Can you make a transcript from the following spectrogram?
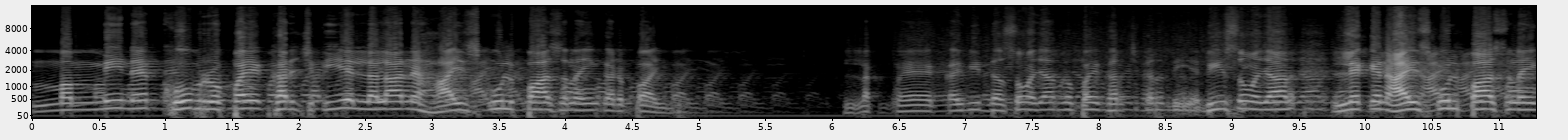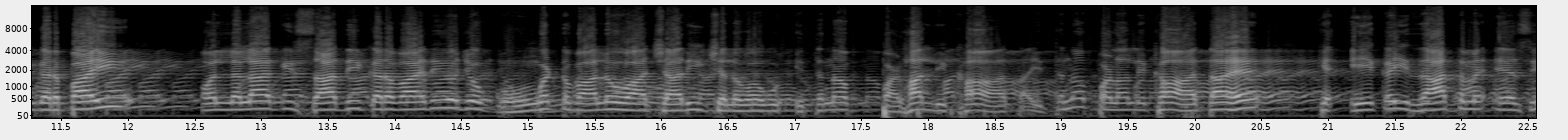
मम्मी ने खूब रुपए खर्च किए, लला ने हाई स्कूल पास नहीं कर पाई। कभी दसों हज़ार रुपए खर्च कर दिए, बीसों हज़ार, लेकिन हाई स्कूल पास नहीं कर पाई और लला की शादी करवा दी और जो घूंघट वालो आचारी चलवा, वो इतना पढ़ा लिखा आता, इतना पढ़ा लिखा आता है कि एक ही रात में ऐसी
